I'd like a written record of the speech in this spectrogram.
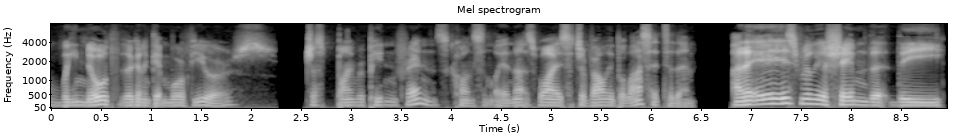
we know that they're going to get more viewers just by repeating Friends constantly, and that's why it's such a valuable asset to them. And it is really a shame that the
